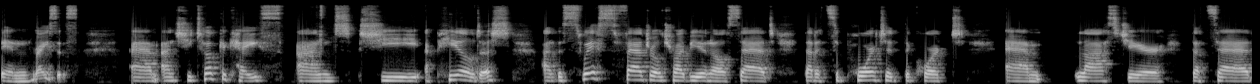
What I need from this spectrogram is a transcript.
in races. Um, and she took a case and she appealed it. And the Swiss Federal Tribunal said that it supported the court um, last year that said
